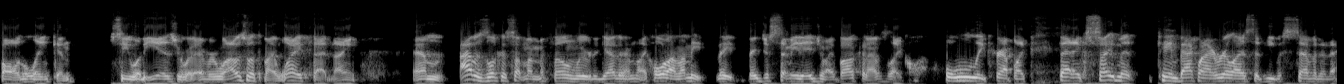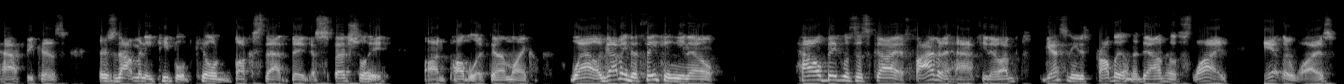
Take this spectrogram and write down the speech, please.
follow the link and see what he is or whatever. Well, I was with my wife that night, and I was looking something on my phone. We were together. I'm like, hold on, let me. They they just sent me the age of my buck, and I was like, holy crap! Like that excitement came back when I realized that he was seven and a half because there's not many people who've killed bucks that big, especially on public. And I'm like, wow, it got me to thinking. You know, how big was this guy at five and a half? You know, I'm guessing he was probably on the downhill slide, antler wise.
